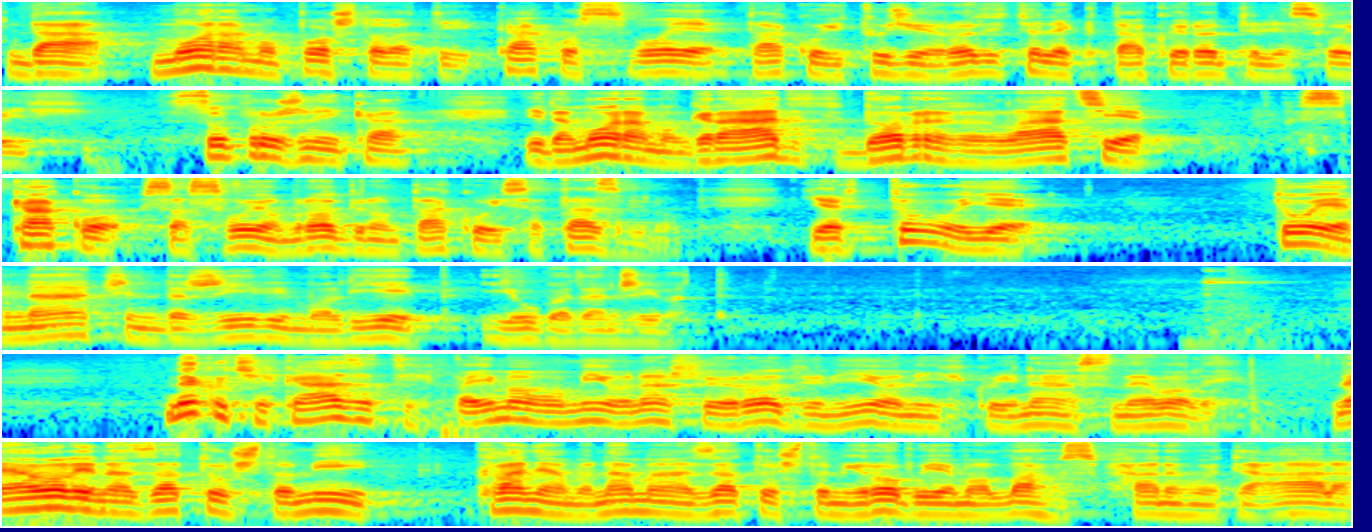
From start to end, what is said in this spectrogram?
da moramo poštovati kako svoje, tako i tuđe roditelje, tako i roditelje svojih supružnika i da moramo graditi dobre relacije kako sa svojom rodbinom, tako i sa tazbinom. Jer to je, to je način da živimo lijep i ugodan život. Neko će kazati, pa imamo mi u našoj rodbini i onih koji nas ne vole. Ne vole nas zato što mi klanjamo nama, zato što mi robujemo Allahu subhanahu wa ta'ala.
